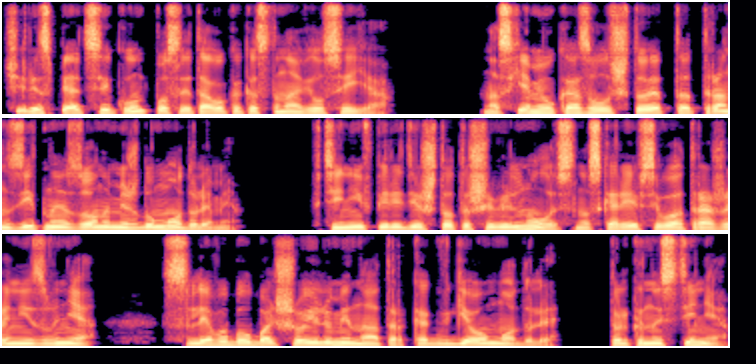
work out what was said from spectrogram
через пять секунд после того, как остановился я. На схеме указывалось, что это транзитная зона между модулями. В тени впереди что-то шевельнулось, но, скорее всего, отражение извне. Слева был большой иллюминатор, как в геомодуле, только на стене.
